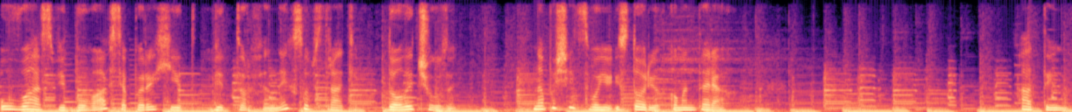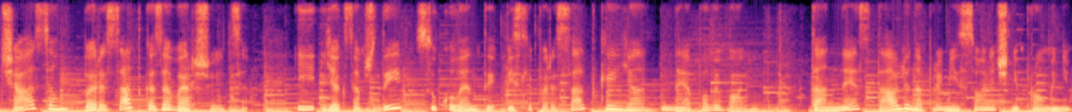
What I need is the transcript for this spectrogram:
у вас відбувався перехід від торфяних субстратів до лечузи? Напишіть свою історію в коментарях. А тим часом пересадка завершується. І, як завжди, сукуленти після пересадки я не поливаю та не ставлю на прямі сонячні промені.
